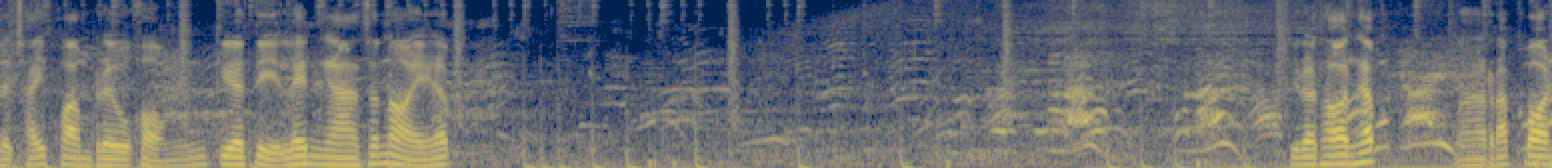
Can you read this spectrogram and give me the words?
จะใช้ความเร็วของกีรติเล่นงานซะหน่อยครับธีรทรครับ มารับบอล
